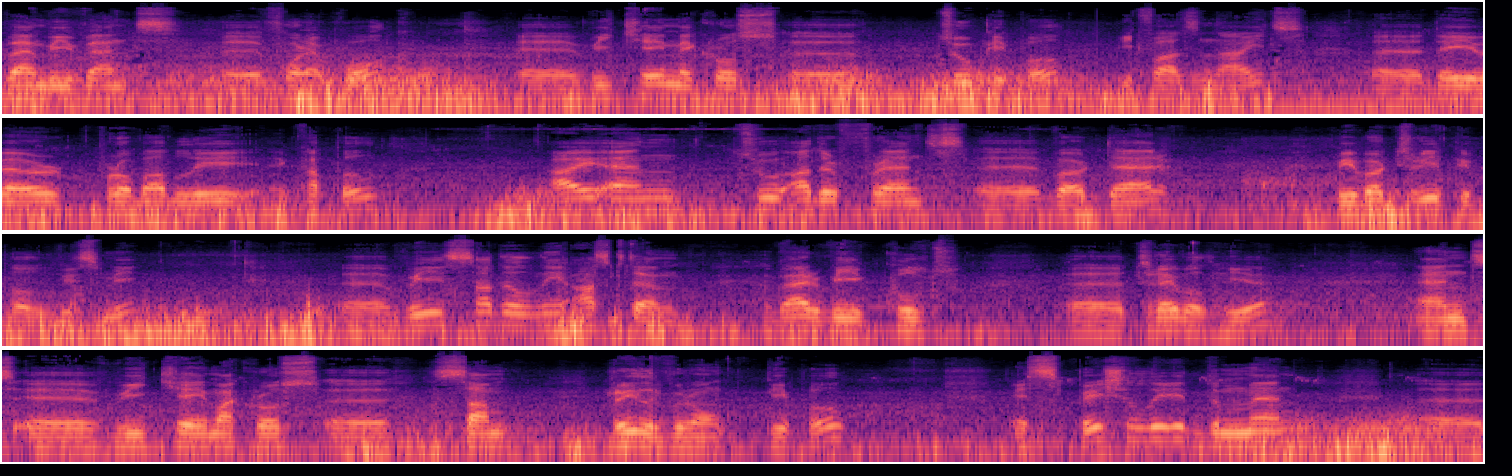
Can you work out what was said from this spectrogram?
when we went for a walk, we came across two people. It was night. They were probably a couple. I and two other friends uh, were there. We were three people with me. Uh, we suddenly asked them where we could uh, travel here, and uh, we came across uh, some really wrong people. Especially the man uh,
